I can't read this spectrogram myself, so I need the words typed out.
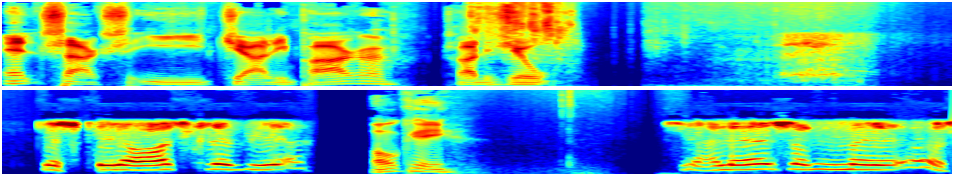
alt sax i Charlie Parker-tradition? jeg spiller også klaver. Okay. Så jeg har lavet sådan med at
